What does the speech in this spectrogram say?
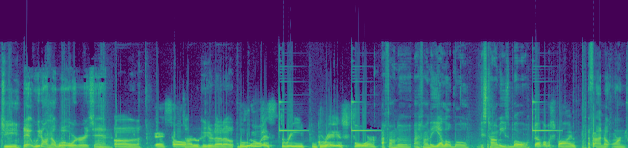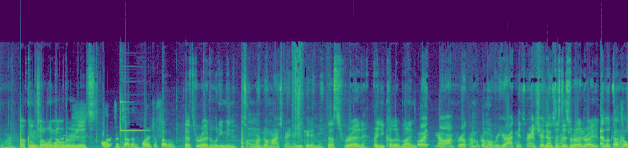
G? Yeah, we don't know what order it's in. Uh, Okay, so so how do we figure that out? blue is three, gray is four, I found a I found a yellow ball. It's Tommy's ball. yellow is five, I found an orange one. How can you tell what number it is? orange is seven. Orange is seven. That's red. What do you mean? That's orange on my screen. Are you kidding me? That's red. Are you colorblind? What? No, I'm for real. Come, come over here. I can screen share. Dude, this is red, right? That looks That's orange.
